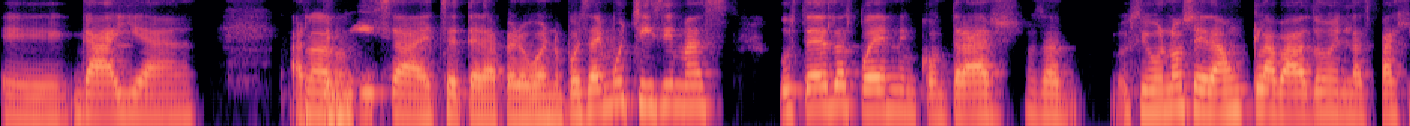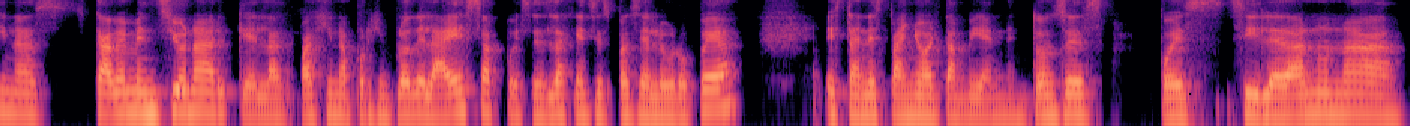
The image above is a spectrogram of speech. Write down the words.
eh, Gaia, Artemisa, etcétera. Pero bueno, pues hay muchísimas, ustedes las pueden encontrar, o sea, si uno se da un clavado en las páginas, cabe mencionar que la página, por ejemplo, de la ESA, pues es la Agencia Espacial Europea, está en español también. Entonces, pues si le dan una,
